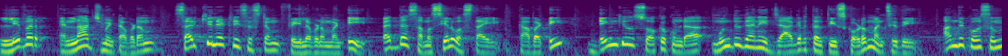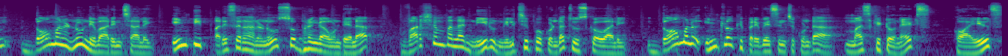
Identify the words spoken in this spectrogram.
లివర్ ఎన్లార్జ్మెంట్ అవ్వడం సర్క్యులేటరీ సిస్టమ్ ఫెయిల్ అవ్వడం వంటి పెద్ద సమస్యలు వస్తాయి. కాబట్టి డెంగ్యూ సోకకుండా ముందుగానే జాగ్రత్తలు తీసుకోవడం మంచిది. అందుకోసం దోమలను నివారించాలి. ఇంటి పరిసరాలను శుభ్రంగా ఉండేలా వర్షం వల్ల నీరు నిలిచిపోకుండా చూసుకోవాలి. దోమలు ఇంట్లోకి ప్రవేశించకుండా mosquito nets coils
